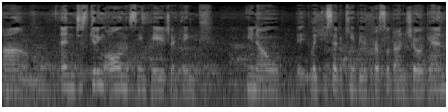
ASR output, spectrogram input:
um, and just getting all on the same page. I think you know, it, like you said, it can't be the Crystal Dunn show again.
